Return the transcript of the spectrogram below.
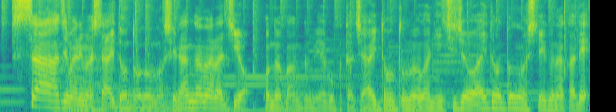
オ。さあ始まりました「アイドントノーの知らんがなラジオ」この番組は僕たちアイドントノーが日常をアイドントノーしていく中で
